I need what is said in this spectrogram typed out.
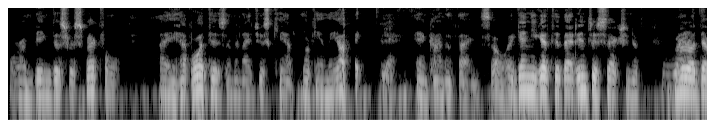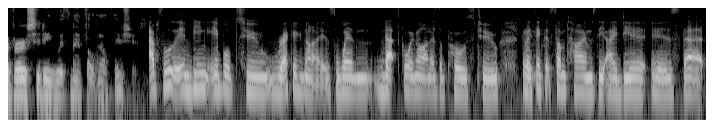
or I'm being disrespectful. I have autism and I just can't look in the eye." Yes. And kind of thing. So again, you get to that intersection of Right. neurodiversity with mental health issues. Absolutely, and being able to recognize when that's going on as opposed to, you know, I think that sometimes the idea is that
